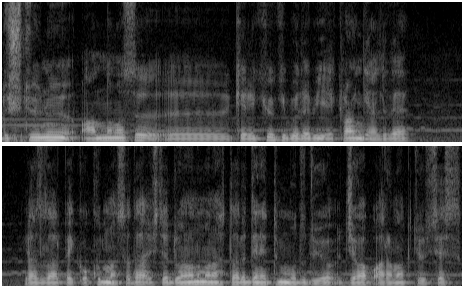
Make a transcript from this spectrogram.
düştüğünü anlaması eee, gerekiyor ki böyle bir ekran geldi ve yazılar pek okunmasa da işte donanım anahtarı denetim modu diyor. Cevap aramak diyor. Ses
